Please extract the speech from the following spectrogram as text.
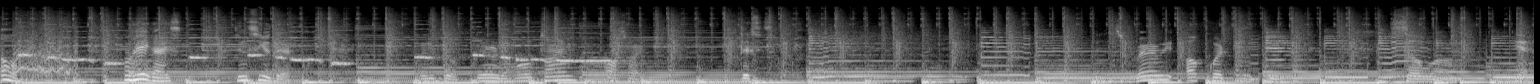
Oh, oh hey guys, didn't see you there. Were you do- there the whole time? Oh, sorry. This is. Very awkward indeed. So, um, yeah.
